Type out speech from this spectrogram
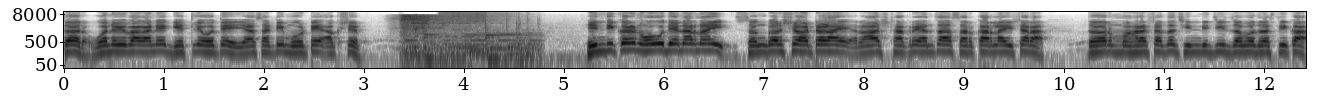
तर वन विभागाने घेतले होते यासाठी मोठे आक्षेप. हिंदीकरण होऊ देणार नाही. संघर्ष अटळ आहे राज ठाकरे यांचा सरकारला इशारा. तर महाराष्ट्रातच हिंदीची जबरदस्ती का?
